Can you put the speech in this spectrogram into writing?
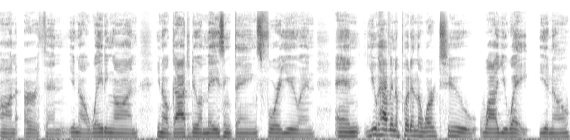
on earth and you know waiting on you know God to do amazing things for you and and you having to put in the work too while you wait you know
